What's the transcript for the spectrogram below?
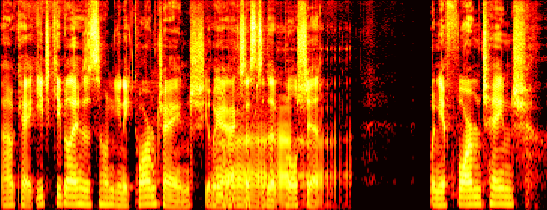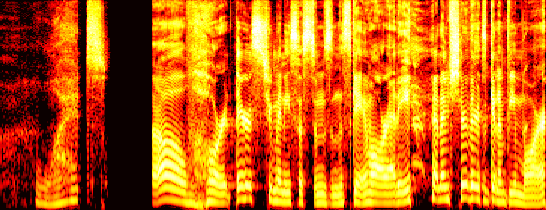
Okay, each keyblade has its own unique form change. You'll get access to the bullshit. When you form change, what? Oh lord, there's too many systems in this game already, and I'm sure there's gonna be more.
